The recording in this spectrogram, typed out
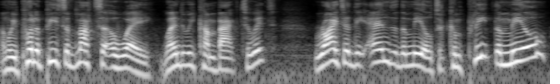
and we put a piece of matzah away. When do we come back to it? Right at the end of the meal. To complete the meal,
